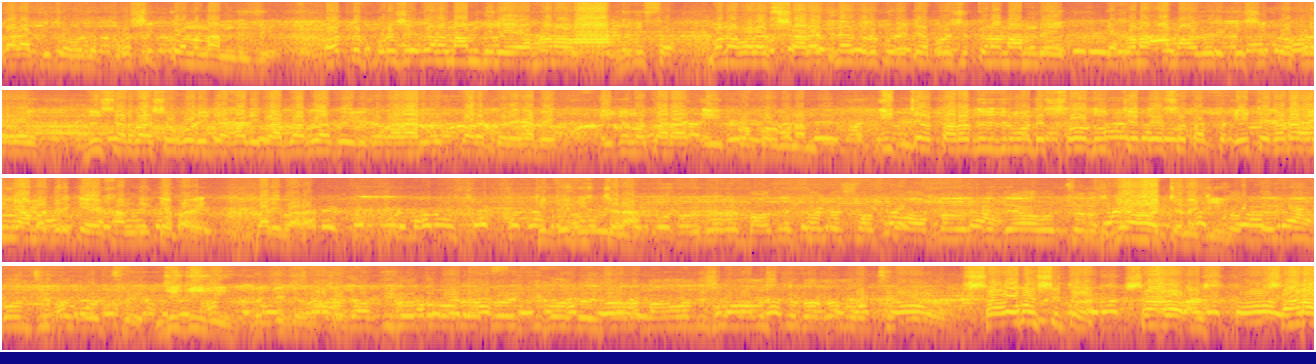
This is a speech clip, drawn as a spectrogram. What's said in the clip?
তারা কিছু হচ্ছে প্রশিক্ষণ নাম দিয়েছে। অর্থাৎ প্রশিক্ষণ নাম দিলে এখন মনে করে সাড়ে তিন হাজার কোটি টাকা প্রশিক্ষণ নাম দেয় এখন আমাদেরকে শিক্ষক হবে দুই চার পাঁচশো কোটি টাকা দিবে বারো কোটি টাকা লুটপাট করে খাবে। এই জন্য তারা এই প্রকল্প নাম দেয়। ইচ্ছা তারা যদি মধ্যে সদ উচ্চ থাকতো এই টাকাটা আমি আমাদেরকে এখন দিতে পারে বাড়ি ভাড়া। কিন্তু দিচ্ছে না। দেওয়া হচ্ছে না। দেওয়া হচ্ছে না, জি। বঞ্চিত করছে। জি জি জি জাতিগতভাবে আপনারা কি বলবেন? সারা বাংলাদেশের মানুষকে হচ্ছে সারা অবশ্যই সারা সারা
